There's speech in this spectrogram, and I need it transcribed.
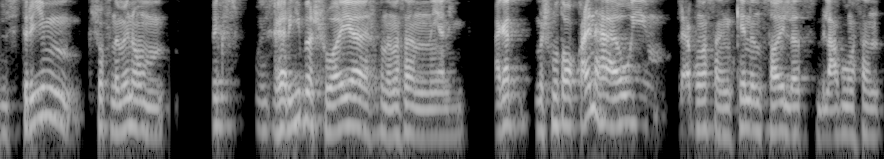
ال stream شفنا منهم picks غريبة شوية شفنا مثلا يعني حاجات مش متوقعينها قوي لعبوا مثلا Kennen Sylas بيلعبوا مثلا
